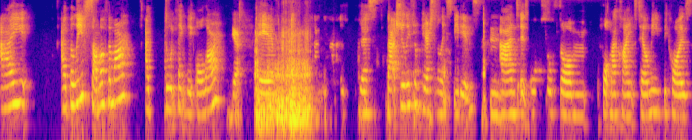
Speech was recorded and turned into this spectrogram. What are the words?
I I believe some of them are. I don't think they all are. Yeah. Um, just that's really from personal experience, Mm. and it's also from what my clients tell me because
